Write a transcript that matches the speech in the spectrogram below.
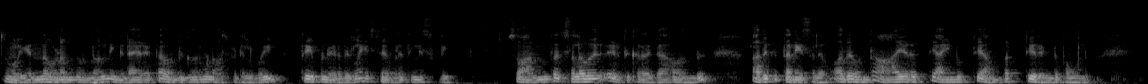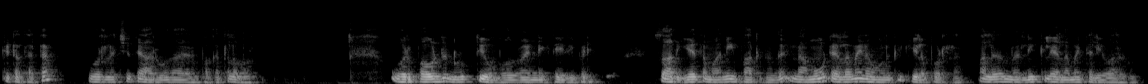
உங்களுக்கு என்ன உடம்பு வந்தாலும் நீங்கள் டைரெக்டாக வந்து கவர்மெண்ட் ஹாஸ்பிட்டல் போய் ட்ரீட்மெண்ட் எடுத்துக்கலாம். It's everything is free so அந்த செலவு எடுத்துக்கிறதுக்காக வந்து அதுக்கு தனி செலவு. அது வந்து ஆயிரத்தி ஐநூற்றி ஐம்பத்தி ரெண்டு பவுண்டு கிட்டத்தட்ட ஒரு லட்சத்தி அறுபதாயிரம் பக்கத்தில் வரும். ஒரு பவுண்டு நூற்றி ஒம்பது ரூபா இன்றைக்கி தேதிப்படி. ஸோ அதுக்கு ஏற்ற மாதிரி நீங்கள் பார்த்துக்கோங்க. இந்த அமௌண்ட் எல்லாமே நான் உங்களுக்கு கீழே போடுறேன் அல்லது இந்த லிங்க்கில் எல்லாமே தெளிவாக இருக்கும்.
